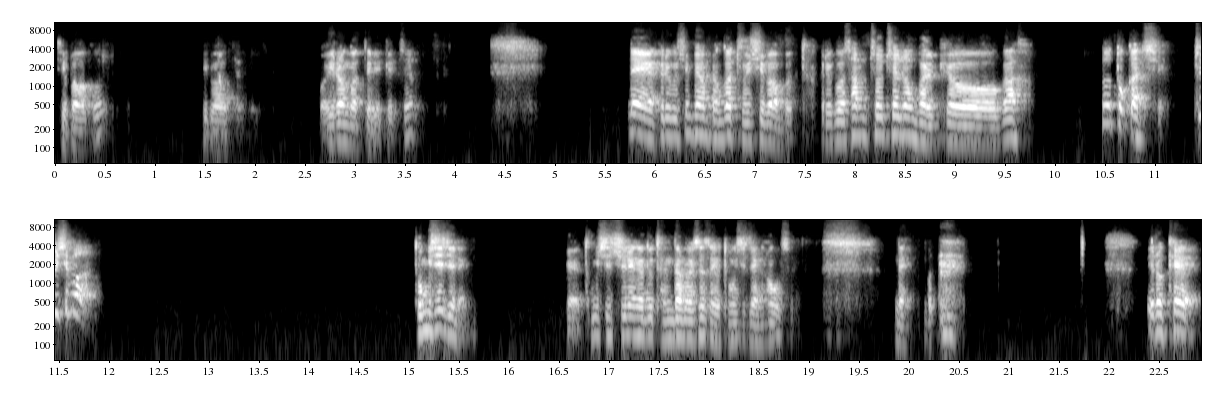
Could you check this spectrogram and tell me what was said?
디버그, 디버그 뭐 이런 것들이 있겠죠. 네, 그리고 심평평가 2시 반부터 그리고 3초 최종 발표가 또 똑같이 2시 반 동시 진행 네, 동시 진행해도 된다고 해서 제가 동시 진행하고 있습니다. 네. 이렇게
